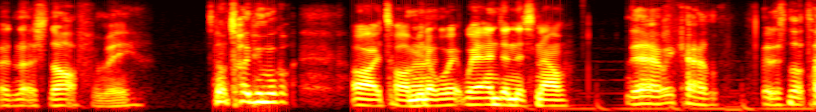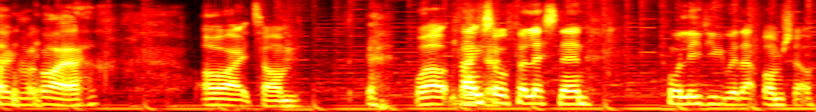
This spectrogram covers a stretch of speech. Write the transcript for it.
It's not for me. It's not Tobey Maguire. All right, Tom. You know we're, we're ending this now. Yeah, we can, but it's not Tobey Maguire. All right, Tom. Well, thanks all for listening. We'll leave you with that bombshell.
